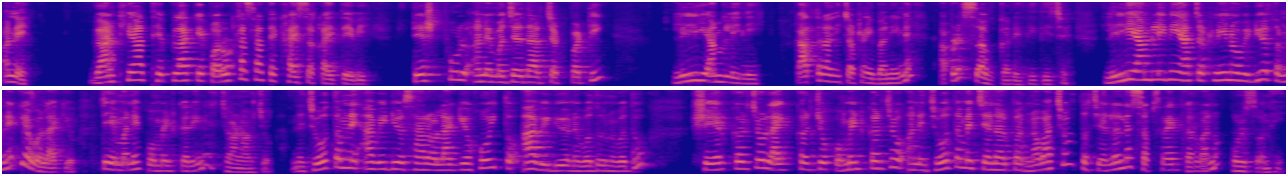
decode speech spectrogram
અને ગાંઠિયા, થેપલા કે પરોઠા સાથે ખાઈ શકાય તેવી ટેસ્ટફુલ અને મજેદાર ચટપટી લીલી આંબલીની કાતરાની ચટણી બનીને આપણે સર્વ કરી દીધી છે. લીલી આંબલીની આ ચટણીનો વીડિયો તમને કેવો લાગ્યો તે મને કોમેન્ટ કરીને જણાવજો. અને જો તમને આ વીડિયો સારો લાગ્યો હોય તો આ વિડીયોને વધુને વધુ શેર કરજો લાઈક કરજો કોમેન્ટ કરજો અને જો તમે ચેનલ પર નવા છો તો ચેનલને સબસ્ક્રાઈબ કરવાનું ભૂલશો નહીં.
